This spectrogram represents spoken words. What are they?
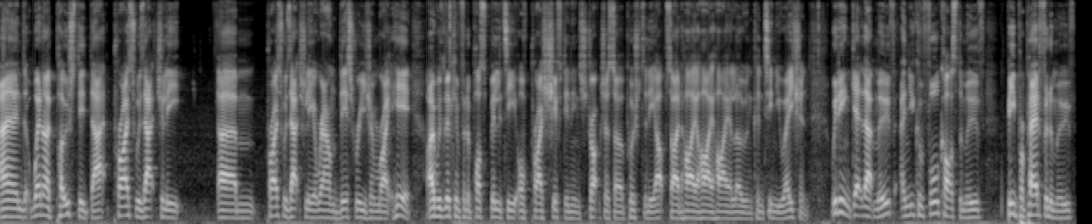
And when I posted that, price was actually um, price was actually around this region right here. I was looking for the possibility of price shifting in structure, so a push to the upside, higher, high, higher, low, and continuation. We didn't get that move, and you can forecast the move, be prepared for the move,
